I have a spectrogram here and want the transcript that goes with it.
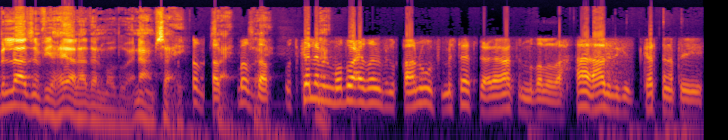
باللازم في حيال هذا الموضوع نعم صحيح بالضبط صحيح بالضبط صحيح. وتكلم نعم. الموضوع أيضا في القانون في مسألة الإعلانات المضللة هذا اللي ذكرت أنا في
